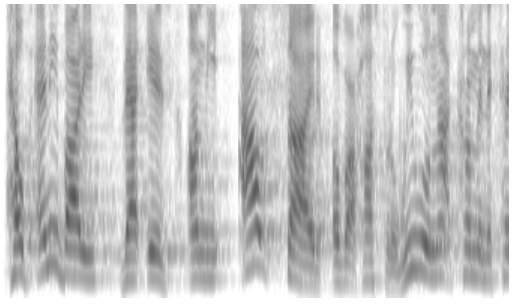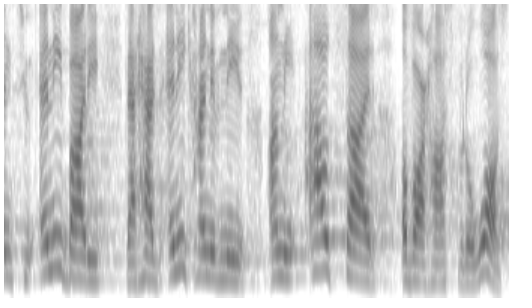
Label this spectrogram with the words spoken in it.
help anybody that is on the outside of our hospital. We will not come and attend to anybody that has any kind of need on the outside of our hospital walls,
